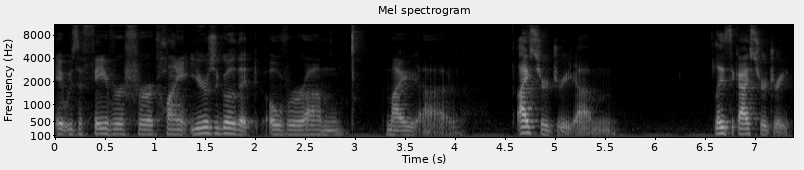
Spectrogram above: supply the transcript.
It was a favor for a client years ago that over um, my uh, eye surgery, um, LASIK eye surgery.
